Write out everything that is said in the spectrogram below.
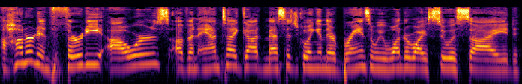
130 hours of an anti God message going in their brains, and we wonder why suicide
